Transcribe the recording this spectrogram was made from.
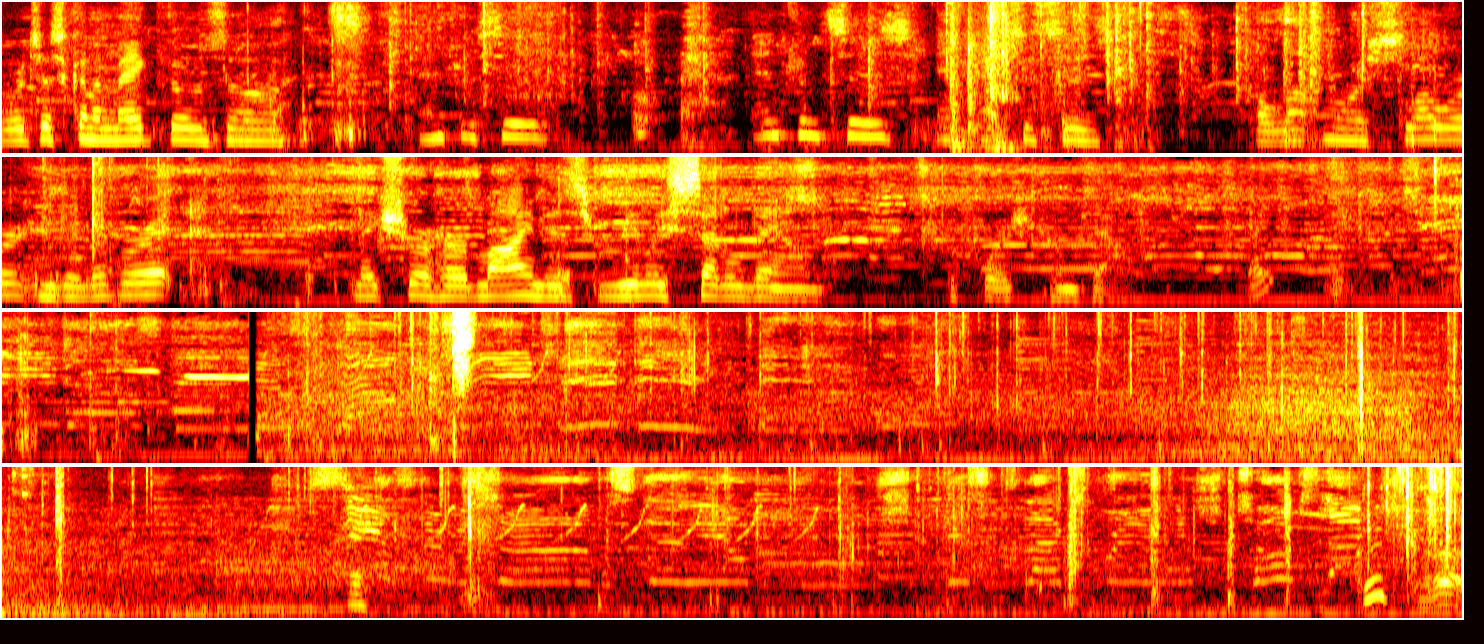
We're just gonna make those uh, entrances, entrances and exits a lot more slower and deliberate. Make sure her mind is really settled down before she comes out. Right? Good girl.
